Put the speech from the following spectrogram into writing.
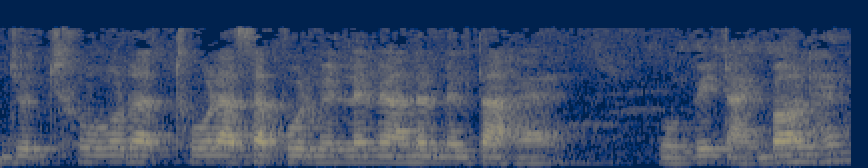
जो थोड़ा थोड़ा सा फ़ूड मिलने में आनंद मिलता है, वो भी टाइम बाउंड है।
